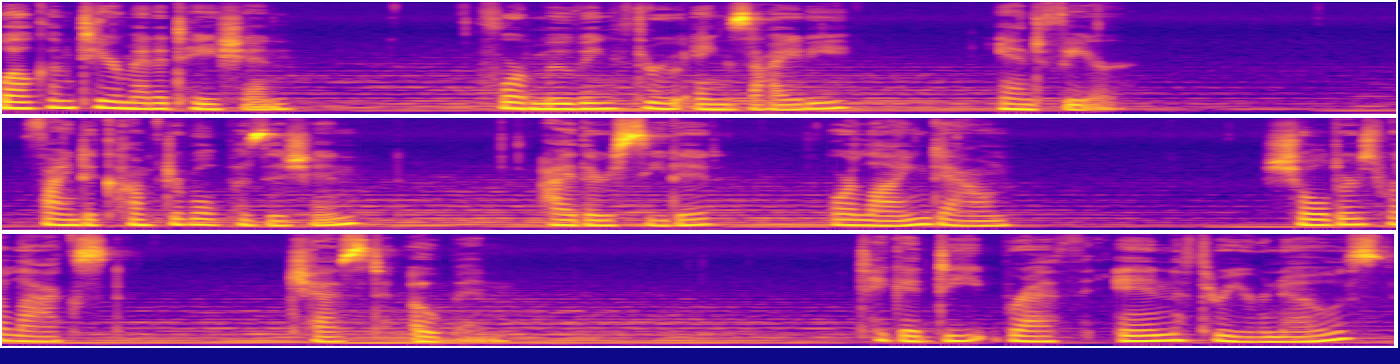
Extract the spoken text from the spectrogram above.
Welcome to your meditation for moving through anxiety and fear. Find a comfortable position, either seated or lying down, shoulders relaxed, chest open. Take a deep breath in through your nose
